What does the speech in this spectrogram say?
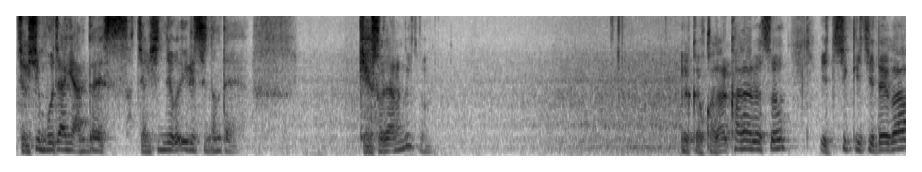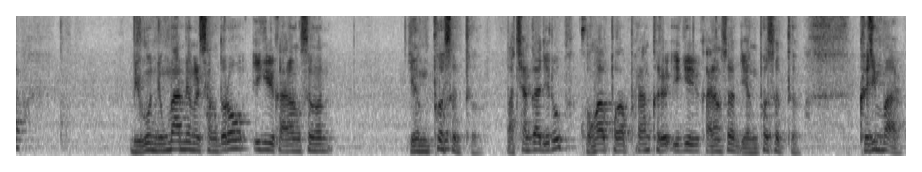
정신무장이 안 됐어. 정신력을 이길 수 있는데. 개소리 하는 거죠. 그러니까 과달카날에서 이 치키 지대가 미군 6만 명을 상대로 이길 가능성은 0%. 마찬가지로 공화파가 프랑크를 이길 가능성은 0%. 거짓말.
